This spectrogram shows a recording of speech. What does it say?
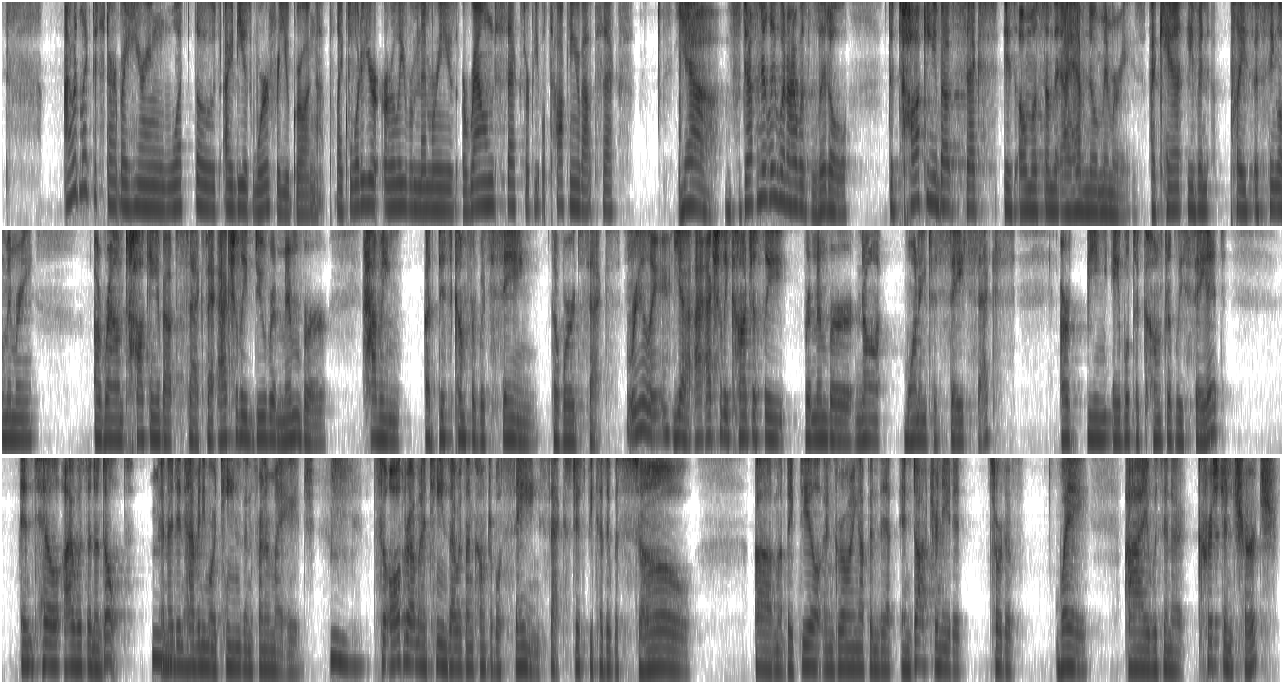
I would like to start by hearing what those ideas were for you growing up. Like, what are your early memories around sex or people talking about sex? Yeah, definitely when I was little, the talking about sex is almost something I have no memories. I can't even place a single memory around talking about sex. I actually do remember having a discomfort with saying the word sex. Really? Yeah, I actually consciously remember not wanting to say sex or being able to comfortably say it until I was an adult mm. and I didn't have any more teens in front of my age. Mm. So all throughout my teens, I was uncomfortable saying sex just because it was so um, a big deal. And growing up in that indoctrinated sort of way, I was in a Christian church,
